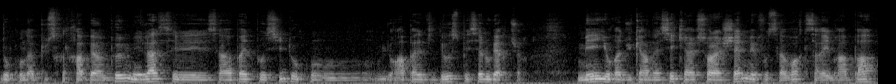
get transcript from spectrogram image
Donc on a pu se rattraper un peu, mais là ça va pas être possible, donc il n'y aura pas de vidéo spéciale ouverture. Mais il y aura du carnassier qui arrive sur la chaîne, mais il faut savoir que ça n'arrivera pas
